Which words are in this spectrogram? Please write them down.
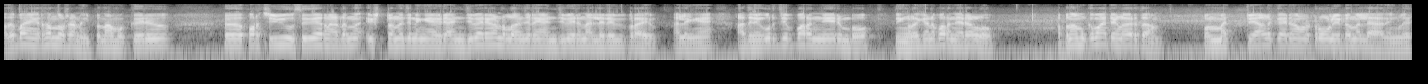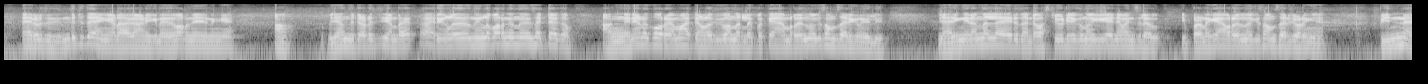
അത് ഭയങ്കര സന്തോഷമാണ് ഇപ്പോൾ നമുക്കൊരു കുറച്ച് വ്യൂസ് കയറാനായിട്ട് ഇഷ്ടം എന്ന് വെച്ചിട്ടുണ്ടെങ്കിൽ ഒരു അഞ്ച് പേരെ കണ്ടുള്ളൂ എന്ന് വെച്ചിട്ടുണ്ടെങ്കിൽ അഞ്ച് പേര് നല്ലൊരു അഭിപ്രായം. അല്ലെങ്കിൽ അതിനെക്കുറിച്ച് പറഞ്ഞു തരുമ്പോൾ നിങ്ങളൊക്കെയാണ് പറഞ്ഞു തരാമല്ലോ അപ്പോൾ നമുക്ക് മാറ്റങ്ങൾ വരുത്താം. അപ്പം മറ്റേ ആൾക്കാർ നമ്മൾ ട്രോൾ ചെയ്തിട്ടൊന്നുമല്ല. നിങ്ങൾ നേരെ വിളിച്ചത് എന്തിട്ട് തേങ്ങയുടെ കാണിക്കണതെന്ന് പറഞ്ഞു കഴിഞ്ഞിട്ടുണ്ടെങ്കിൽ ആ അപ്പോൾ ഞാൻ എന്നിട്ട് അവിടെ ചെയ്യേണ്ട കാര്യങ്ങൾ നിങ്ങൾ പറഞ്ഞൊന്ന് സെറ്റാക്കാം അങ്ങനെയാണ് കുറേ മാറ്റങ്ങളൊക്കെ വന്നിട്ടുള്ളത്. ഇപ്പോൾ ക്യാമറയിൽ നോക്കി സംസാരിക്കണില്ലേ? ഞാൻ ഇങ്ങനെ ഒന്നല്ലായിരുന്നു എന്റെ ഫസ്റ്റ് വീഡിയോ ഒക്കെ നോക്കി കഴിഞ്ഞാൽ മനസ്സിലാവും. ഇപ്പോഴാണ് ക്യാമറയിൽ നോക്കി സംസാരിച്ചു തുടങ്ങിയത്. പിന്നെ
